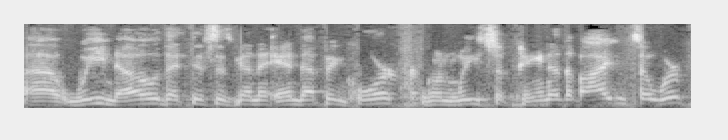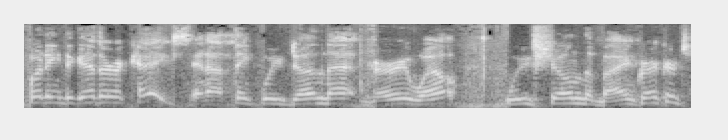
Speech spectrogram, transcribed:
uh, we know that this is going to end up in court when we subpoena the Biden. So we're putting together a case, and I think we've done that very well. We've shown the bank records.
